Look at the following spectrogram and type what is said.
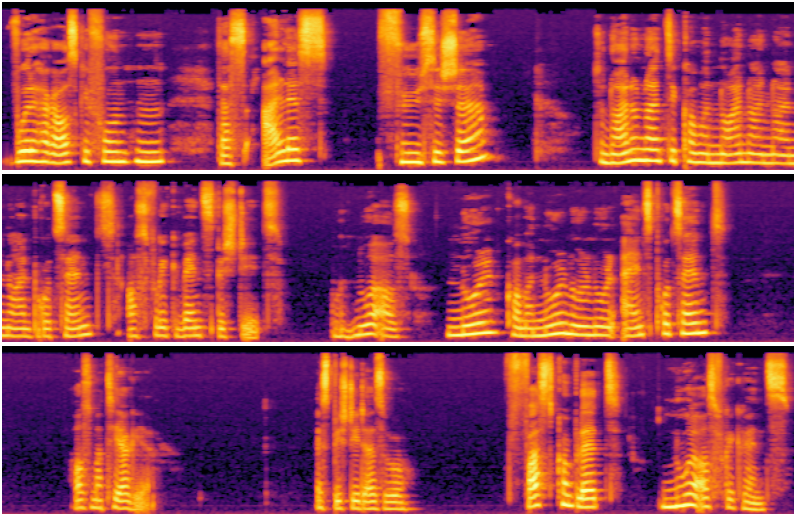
wurde herausgefunden, dass alles Physische zu 99,9999% aus Frequenz besteht und nur aus 0,0001% aus Materie. Es besteht also fast komplett nur aus Frequenz.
